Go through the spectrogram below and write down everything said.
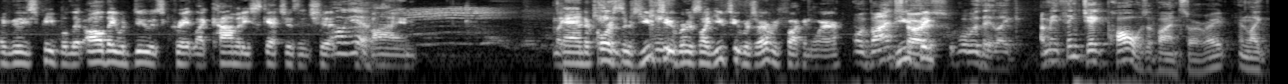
like these people that all they would do is create like comedy sketches and shit Oh, yeah. Vine. like, and of course, King- there's King- YouTubers. like YouTubers are every fucking where. Well, Vine Do stars. think- What were they like? I mean, think Jake Paul was a Vine star, right? And like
